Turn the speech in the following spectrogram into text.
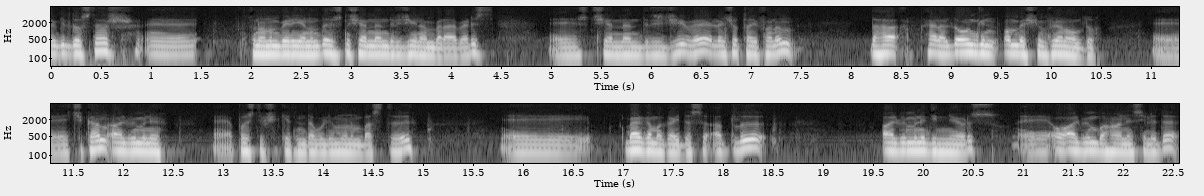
Sevgili dostlar, e, Tuna'nın beri yanında Hüsnü Şenlendirici ile beraberiz. E, Hüsnü Şenlendirici ve Leço Tayfa'nın daha herhalde 10 gün, 15 gün falan oldu. E, çıkan albümünü e, Pozitif Şirket'in WMO'nun bastığı e, Bergama Gaydası adlı albümünü dinliyoruz. E, o albüm bahanesiyle de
